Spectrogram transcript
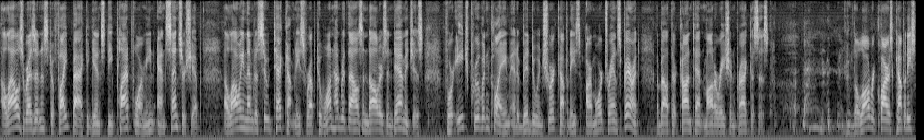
allows residents to fight back against deplatforming and censorship, allowing them to sue tech companies for up to $100,000 in damages for each proven claim in a bid to ensure companies are more transparent about their content moderation practices. The law requires companies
